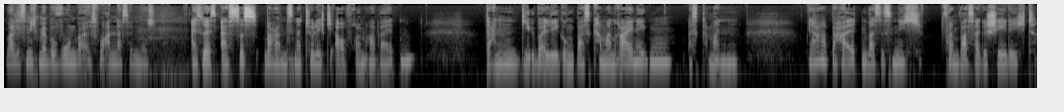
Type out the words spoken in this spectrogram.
weil es nicht mehr bewohnbar ist, woanders hin muss? Also als erstes waren es natürlich die Aufräumarbeiten, dann die Überlegung, was kann man reinigen, was kann man ja behalten, was ist nicht vom Wasser geschädigt.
